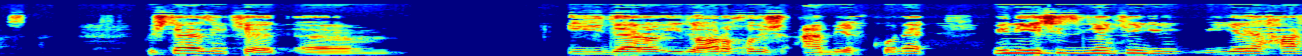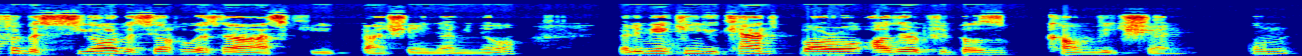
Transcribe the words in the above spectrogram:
هستم بیشتر از این که ایده رو ایده ها رو خودش عمیق کنه. ببین یه چیزی میگن که یه حرف بسیار بسیار خوب اسمم از کی من شنیدم اینو. ولی میگن که you can't borrow other people's conviction. اون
